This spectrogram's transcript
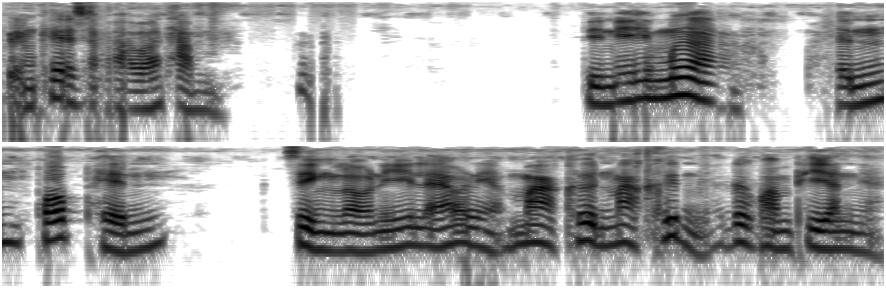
เป็นแค่สภาวะธรรม ทีนี้เมื่อเห็นพบเห็นสิ่งเหล่านี้แล้วเนี่ยมากขึ้นมากขึ้นด้วยความเพียรเนี่ย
